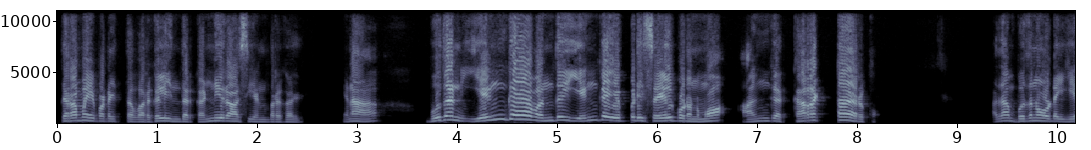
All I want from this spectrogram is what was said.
திறமை படைத்தவர்கள் இந்த கன்னிராசி என்பர்கள். ஏன்னா புதன் எங்க வந்து எங்க எப்படி செயல்படணுமோ அங்க கரெக்டா இருக்கும். அதான் புதனுடைய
